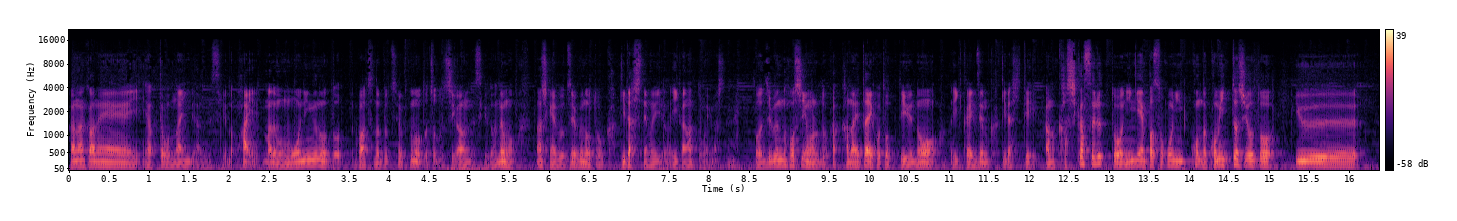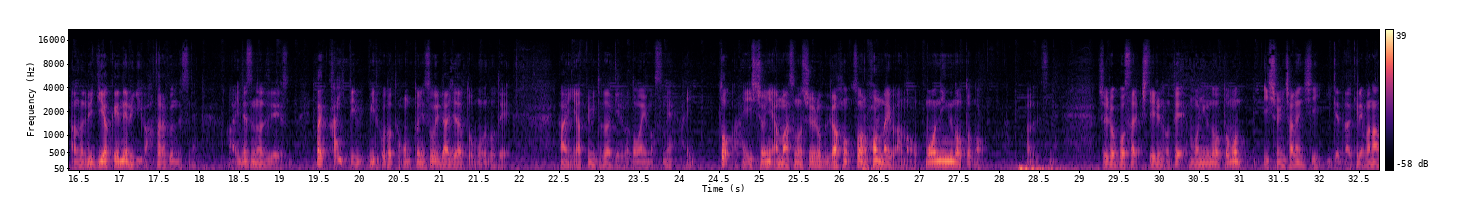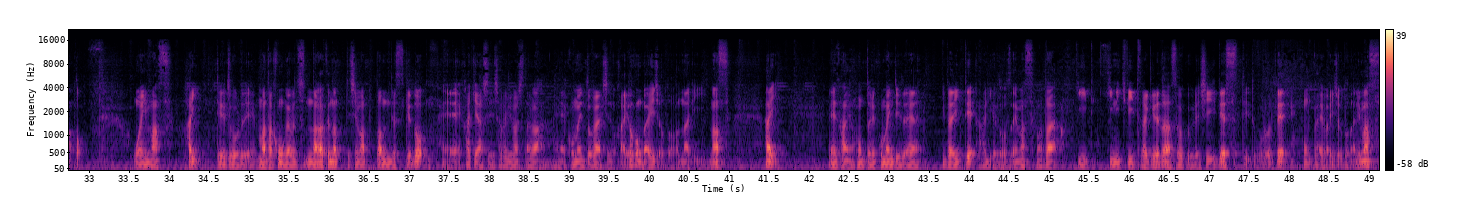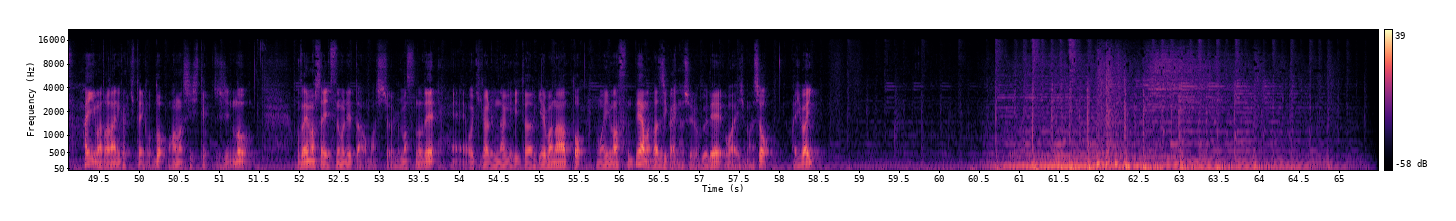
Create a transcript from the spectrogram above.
なかなかね、やったことないんであれですけど、はい。まあでも、モーニングノートは、その物欲ノートちょっと違うんですけど、でも、確かに物欲ノートを書き出してもいいのいいかなと思いましたね。そう、自分の欲しいものとか叶えたいことっていうのを一回全部書き出して、あの、可視化すると人間やっぱそこに今度はコミットしようという、あの、力学エネルギーが働くんですね。はい。ですので、やっぱり書いてみることって本当にすごい大事だと思うので、はい。やってみていただければと思いますね。はい。と、一緒に、あまあ、その収録が、その本来は、あの、モーニングノートの、あれですね、収録をしているので、モーニングノートも一緒にチャレンジしていただければなと思います。はい。というところで、また今回もちょっと長くなってしまったんですけど、えー、駆け足で喋りましたが、えー、コメント返しの回は今回以上となります。はい。えー、はい、本当にコメントいただいてありがとうございます。また聞きに来ていただければすごく嬉しいです。というところで、今回は以上となります。はい、また何か聞きたいことお話ししてほしいのございましたらいつでもレターをお待ちしておりますので、えー、お気軽に投げていただければなと思います。ではまた次回の収録でお会いしましょう。バイバイ。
